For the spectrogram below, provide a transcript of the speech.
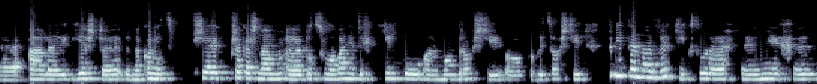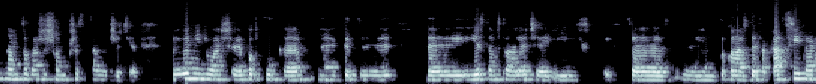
e, ale jeszcze na koniec Prze, przekaż nam e, podsumowanie tych kilku e, mądrości o kobiecości, czyli te nawyki, które e, niech nam towarzyszą przez całe życie. Wymieniłaś podpórkę, gdy jestem w toalecie i chcę dokonać defekacji, tak,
